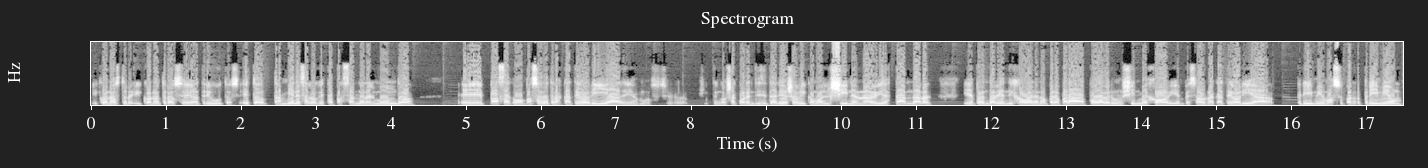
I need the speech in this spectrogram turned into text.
y con, y con otros eh, atributos. Esto también es algo que está pasando en el mundo eh, pasa como pasó en otras categorías, digamos, yo, tengo ya 47 años, yo vi como el gin en una bebida estándar y de pronto alguien dijo, bueno, no, pero pará, puede haber un gin mejor y empezar una categoría premium o super premium.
